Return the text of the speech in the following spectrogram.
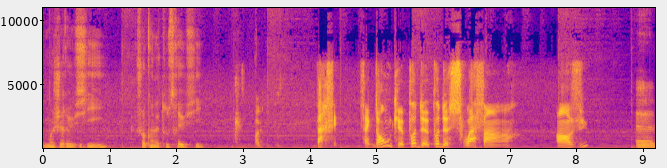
moi j'ai réussi. Je crois qu'on a tous réussi. Parfait. Fait que donc, pas de, pas de soif en, en vue. Euh,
